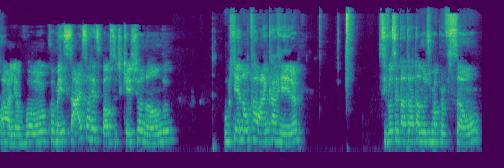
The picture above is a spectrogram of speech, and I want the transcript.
Olha, eu vou começar essa resposta te questionando por que não falar em carreira se você está tratando de uma profissão,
